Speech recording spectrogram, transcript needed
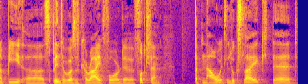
to be uh, Splinter versus Karai for the Foot Clan. But now it looks like that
